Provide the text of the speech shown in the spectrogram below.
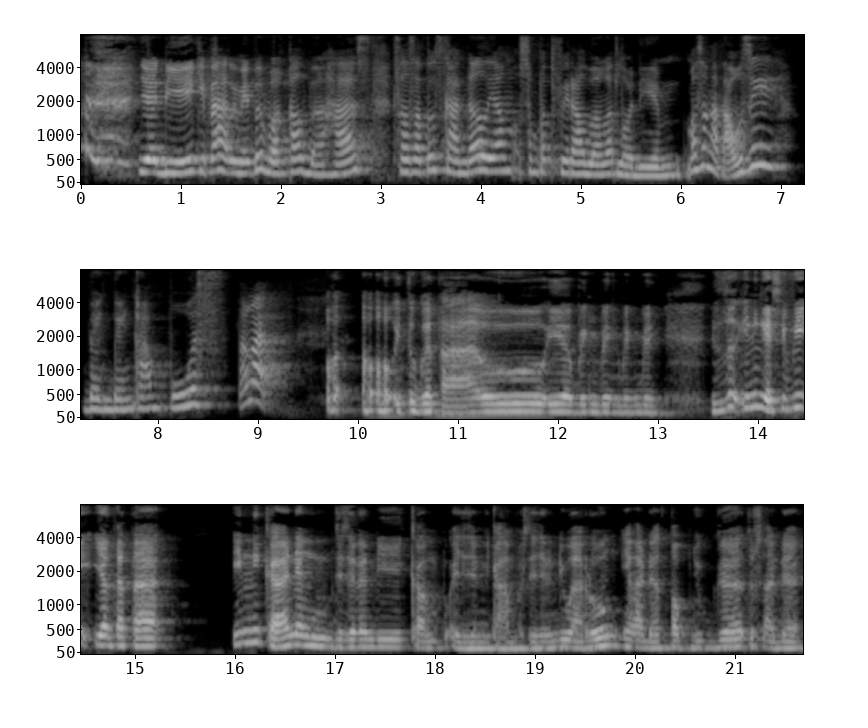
Jadi kita hari ini tuh bakal bahas salah satu skandal yang sempat viral banget loh, Dim. Masa nggak tahu sih? Beng-beng kampus. Tahu nggak? oh, oh, oh, itu gue tahu. Iya beng beng beng beng. Itu ini gak sih Vi? Yang kata ini kan yang jajanan di kampus eh jajanan di kampus jajanan di warung yang ada top juga terus ada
